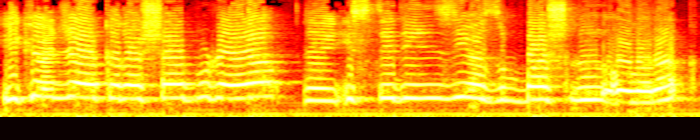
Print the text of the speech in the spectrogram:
İlk önce arkadaşlar buraya e, istediğinizi yazın başlığı olarak.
